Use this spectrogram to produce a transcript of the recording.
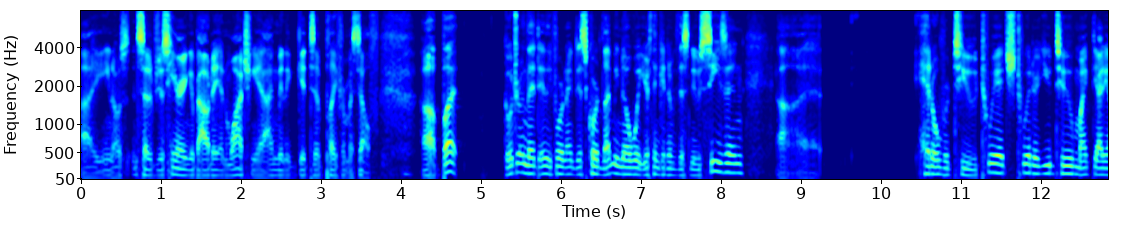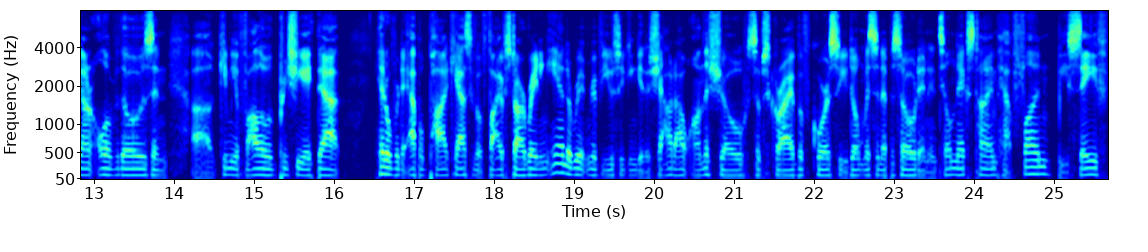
uh, you know, instead of just hearing about it and watching it, I'm going to get to play for myself. Uh, but go join that daily Fortnite Discord. Let me know what you're thinking of this new season. Uh, head over to Twitch, Twitter, YouTube, Mike Daddy on all over those, and uh, give me a follow. Appreciate that. Head over to Apple Podcasts, give a five star rating and a written review so you can get a shout out on the show. Subscribe, of course, so you don't miss an episode. And until next time, have fun, be safe,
